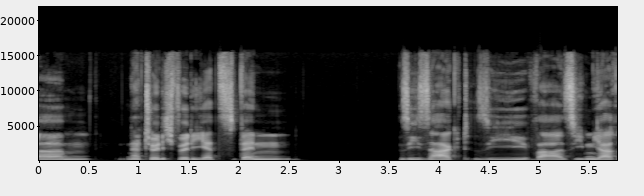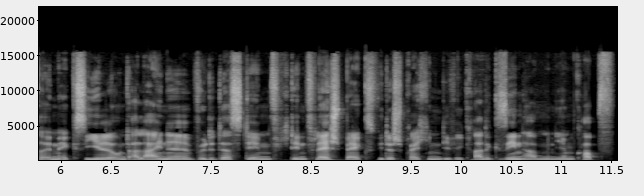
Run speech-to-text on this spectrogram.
Ähm, natürlich würde jetzt, wenn sie sagt, sie war sieben Jahre im Exil und alleine, würde das dem, den Flashbacks widersprechen, die wir gerade gesehen haben in ihrem Kopf.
